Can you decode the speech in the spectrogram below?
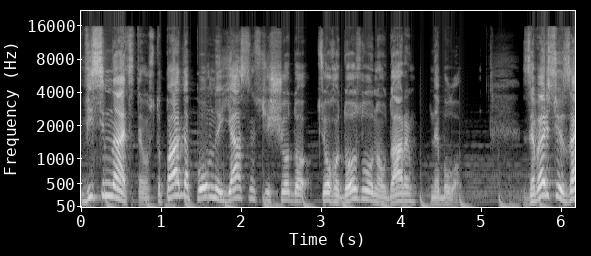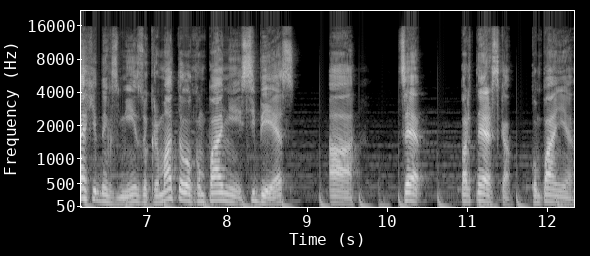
18 листопада повної ясності щодо цього дозволу на удари не було. За версією західних ЗМІ, зокрема телекомпанії CBS, а це партнерська компанія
